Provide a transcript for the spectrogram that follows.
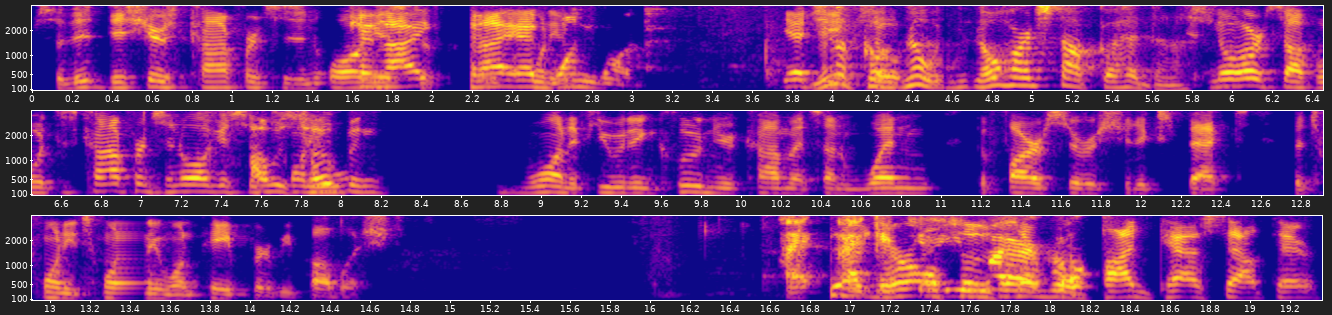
So th- this year's conference is in August can I, of Can I add one? Yeah, Chief, yeah go, so, no, no hard stop. Go ahead, Dennis. No hard stop. With this conference in August of I was 20, hoping one, if you would include in your comments on when the fire service should expect the 2021 paper to be published. I, I there are also several podcasts out there.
